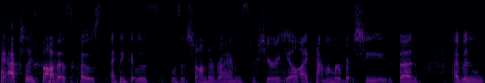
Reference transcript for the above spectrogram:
I actually saw this post. I think it was was it Shonda Rhimes or Shira Gill? I can't remember, but she said, "I've been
